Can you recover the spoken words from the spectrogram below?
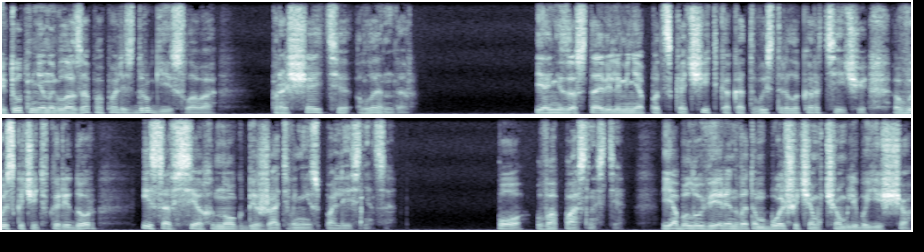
И тут мне на глаза попались другие слова «Прощайте, Лендер». И они заставили меня подскочить, как от выстрела картечи, выскочить в коридор — и со всех ног бежать вниз по лестнице. По в опасности. Я был уверен в этом больше, чем в чем-либо еще.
